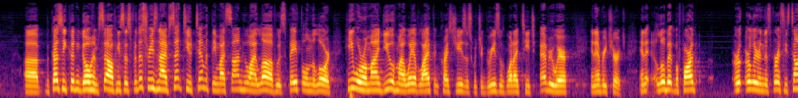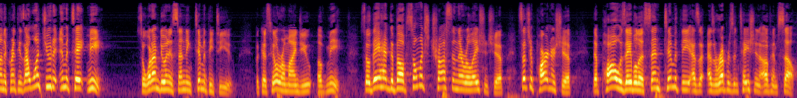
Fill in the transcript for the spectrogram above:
Uh, because he couldn't go himself, he says, For this reason I have sent to you Timothy, my son, who I love, who is faithful in the Lord. He will remind you of my way of life in Christ Jesus, which agrees with what I teach everywhere in every church. And a little bit before, earlier in this verse, he's telling the Corinthians, I want you to imitate me. So what I'm doing is sending Timothy to you because he'll remind you of me. So they had developed so much trust in their relationship, such a partnership, that Paul was able to send Timothy as a, as a representation of himself.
